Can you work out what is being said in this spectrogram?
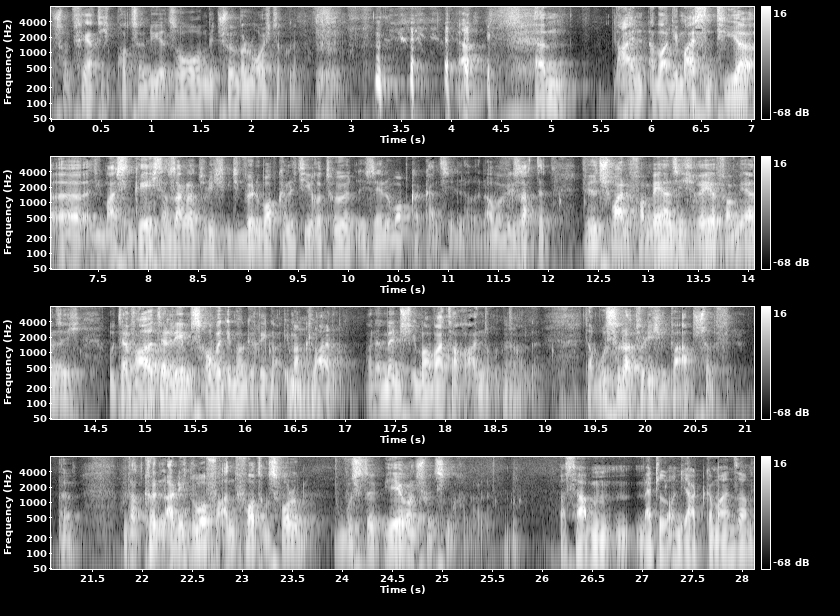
schon fertig portioniert, so mit schön beleuchtet. Ne? ja. ähm, nein, aber die meisten Tier, äh, die meisten Gegner sagen natürlich, die würden überhaupt keine Tiere töten, ich sehe überhaupt gar keinen Sinn darin. Aber wie gesagt, Wildschweine vermehren sich, Rehe vermehren sich und der Wald, der Lebensraum wird immer geringer, immer kleiner, weil der Mensch immer weiter reindrückt. ne? Da musst du natürlich ein paar abschöpfen. Ne? Und das können eigentlich nur verantwortungsvolle, bewusste Jäger und Schützen machen. Halt. Was haben Metal und Jagd gemeinsam?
